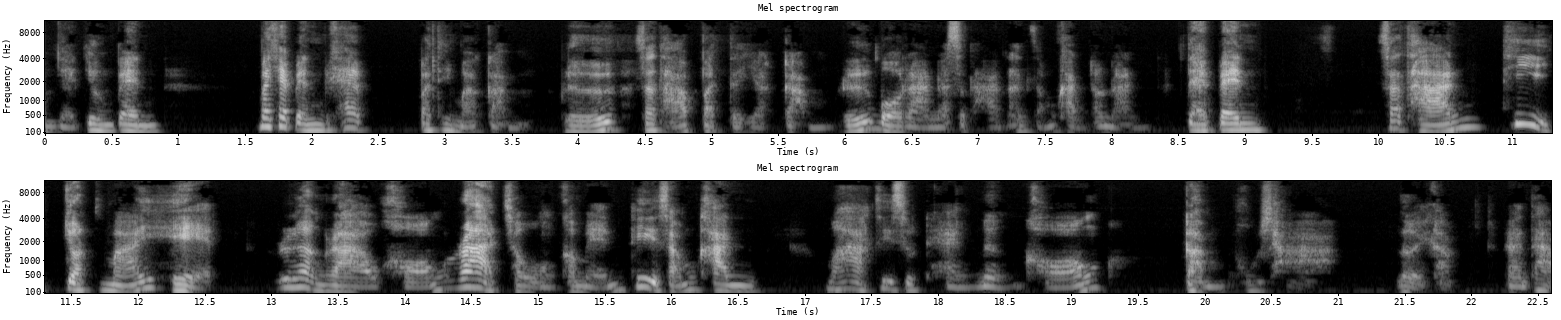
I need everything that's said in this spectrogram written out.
มเนี่ยจึงเป็นไม่ใช่เป็นแค่ประติมากรรม หรือสถาปัตยกรรม หรือโบราณสถานอันสำคัญเท่านั้น แต่เป็น สถานที่จดหมายเหตุเรื่องราวของราชวงศ์เขมรที่สำคัญมากที่สุดแห่งหนึ่งของกัมพูชาเลยครับนั้นถ้า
